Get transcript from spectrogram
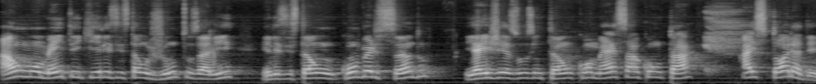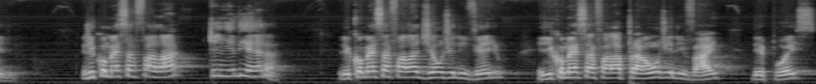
há um momento em que eles estão juntos ali, eles estão conversando e aí Jesus então começa a contar a história dele. Ele começa a falar quem ele era. Ele começa a falar de onde ele veio, ele começa a falar para onde ele vai depois,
